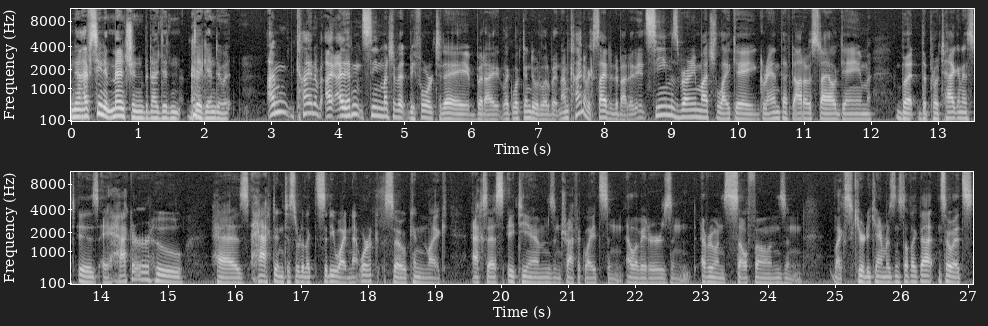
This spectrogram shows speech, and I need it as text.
No, I've seen it mentioned, but I didn't dig into it. I'm kind of I, I hadn't seen much of it before today, but I like looked into it a little bit and I'm kind of excited about it. It seems very much like a Grand Theft Auto style game, but the protagonist is a hacker who has hacked into sort of like the citywide network, so can like access ATMs and traffic lights and elevators and everyone's cell phones and like security cameras and stuff like that. And so it's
